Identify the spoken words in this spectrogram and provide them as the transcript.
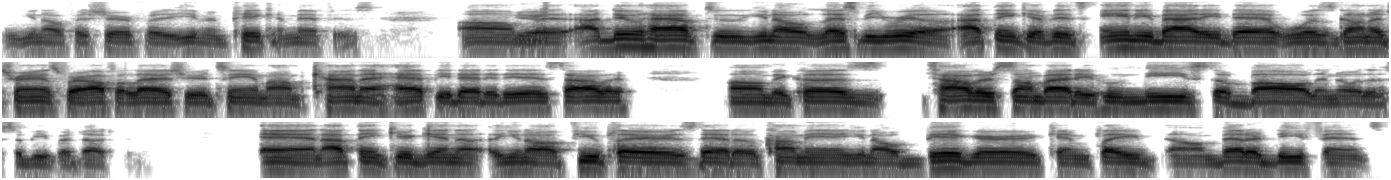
you know, for sure for even picking Memphis. Um, Yeah. But I do have to, you know, let's be real. I think if it's anybody that was gonna transfer off of last year's team, I'm kind of happy that it is Tyler, um, because Tyler's somebody who needs the ball in order to be productive. And I think you're getting, a, you know, a few players that'll come in, you know, bigger, can play um, better defense,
